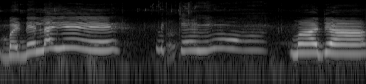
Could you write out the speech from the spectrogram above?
बर्थडेला ये. माझ्या.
